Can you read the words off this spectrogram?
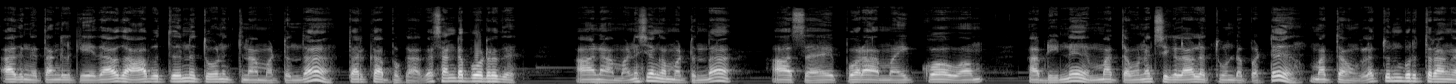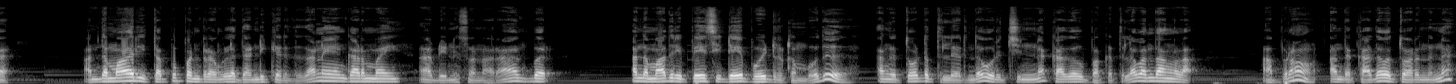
அதுங்க தங்களுக்கு ஏதாவது ஆபத்துன்னு தோணுச்சுனா மட்டும்தான் தற்காப்புக்காக சண்டை போடுறது. ஆனால் மனுஷங்க மட்டும்தான் ஆசை பொறாமை கோபம் அப்படின்னு மற்ற உணர்ச்சிகளால் தூண்டப்பட்டு மற்றவங்கள துன்புறுத்துகிறாங்க அந்த மாதிரி தப்பு பண்ணுறவங்கள தண்டிக்கிறது தானே என் கடமை? அப்படின்னு சொன்னாராம் அக்பர். அந்த மாதிரி பேசிட்டே போயிட்டு இருக்கும்போது அங்கே தோட்டத்தில் இருந்த ஒரு சின்ன கதவு பக்கத்தில் வந்தாங்களாம். அப்புறம் அந்த கதவை திறந்துன்னு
